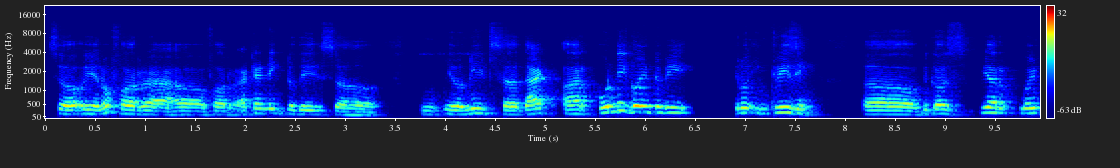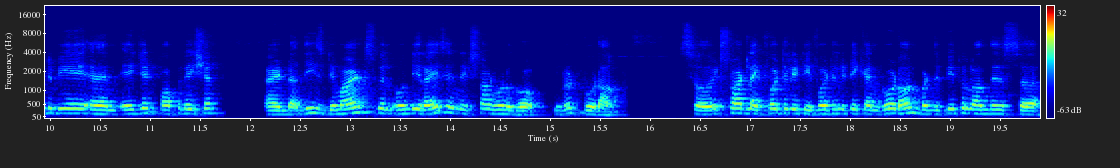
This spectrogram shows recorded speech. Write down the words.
So, you know, for, uh, for attending to these, uh, you know, needs uh, that are only going to be, you know, increasing uh, because we are going to be an aged population and these demands will only rise and it's not going to go, you know, go down. So it's not like fertility. Fertility can go down, but the people on this uh,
